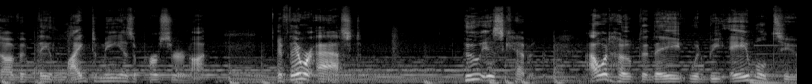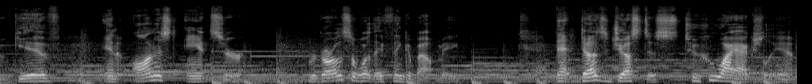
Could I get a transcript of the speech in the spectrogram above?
of if they liked me as a person or not, if they were asked, Who is Kevin? I would hope that they would be able to give an honest answer, regardless of what they think about me, that does justice to who I actually am.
